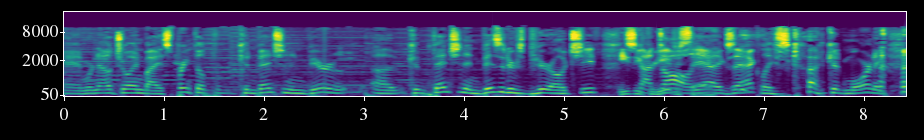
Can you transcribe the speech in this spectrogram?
And we're now joined by Springfield Convention and Bureau, uh, Convention and Visitors Bureau Chief Easy Scott for you to Dahl. Yeah, exactly. Scott, good morning. uh,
